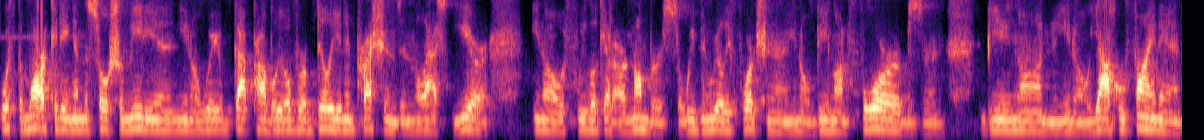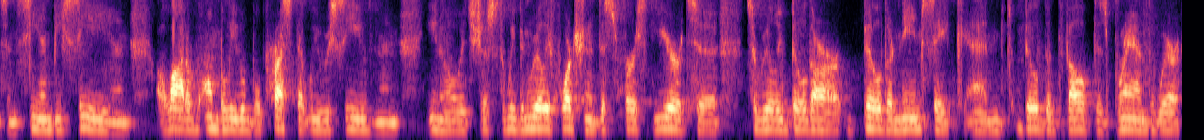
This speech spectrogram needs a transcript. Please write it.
with the marketing and the social media and you know we've got probably over a billion impressions in the last year you know, if we look at our numbers. So we've been really fortunate, you know, being on Forbes and being on, you know, Yahoo Finance and CNBC and a lot of unbelievable press that we received. And, you know, it's just we've been really fortunate this first year to to really build our build our namesake and build to develop this brand where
